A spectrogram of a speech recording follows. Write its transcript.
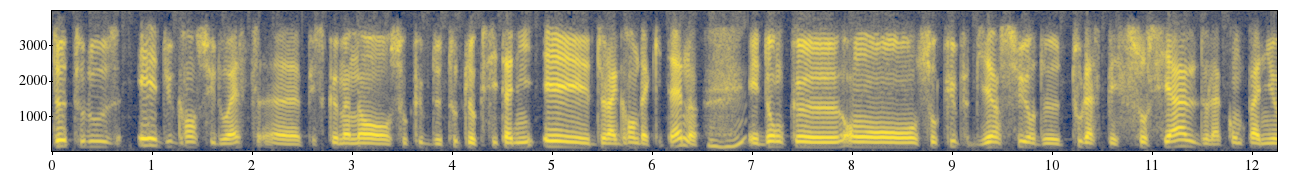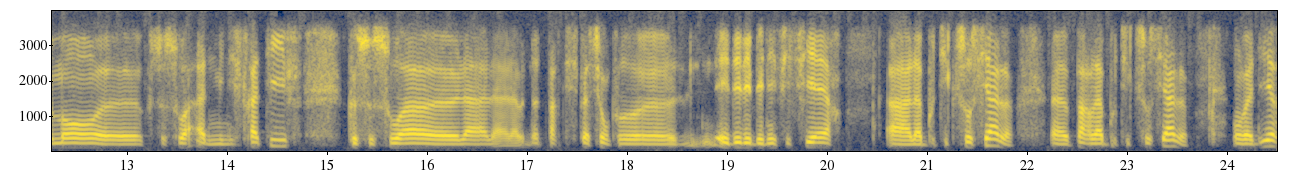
de Toulouse et du Grand Sud-Ouest, euh, puisque maintenant on s'occupe de toute l'Occitanie et de la Grande Aquitaine. Et donc on s'occupe bien sûr de tout l'aspect social, de l'accompagnement, euh, que ce soit administratif, que ce soit euh, notre participation pour euh, aider les bénéficiaires à la boutique sociale, euh, par la boutique sociale, on va dire.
